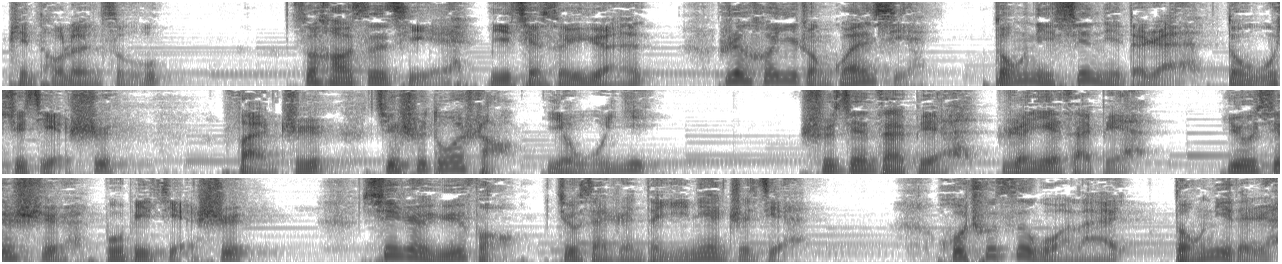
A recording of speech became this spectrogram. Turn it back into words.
品头论足。做好自己，一切随缘。任何一种关系，懂你、信你的人都无需解释；反之，解释多少也无益。时间在变，人也在变，有些事不必解释。信任与否，就在人的一念之间。活出自我来，懂你的人。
